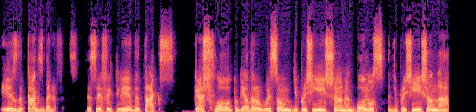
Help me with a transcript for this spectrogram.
is the tax benefits specifically the tax cash flow together with some depreciation and bonus depreciation uh,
